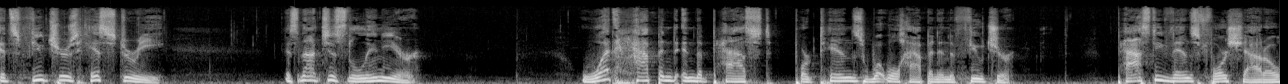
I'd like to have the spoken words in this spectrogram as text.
It's future's history. It's not just linear. What happened in the past portends what will happen in the future. Past events foreshadow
